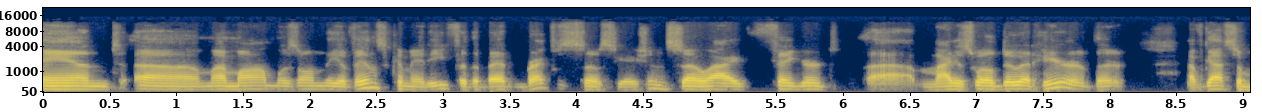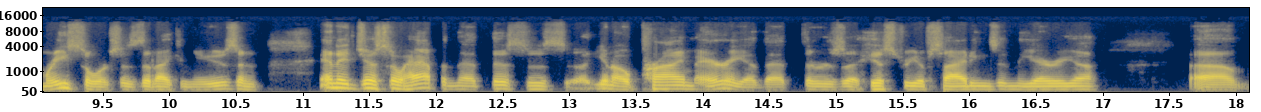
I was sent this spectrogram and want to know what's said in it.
and uh, my mom was on the events committee for the Bed and Breakfast Association. So I figured uh, might as well do it here. There, I've got some resources that I can use, and and it just so happened that this is uh, you know prime area that there's a history of sightings in the area. Um,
